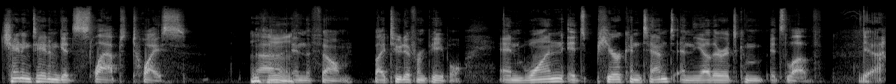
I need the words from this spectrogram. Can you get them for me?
Channing Tatum gets slapped twice uh, in the film by two different people, and one it's pure contempt, and the other it's com- it's love, yeah.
